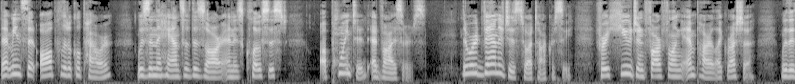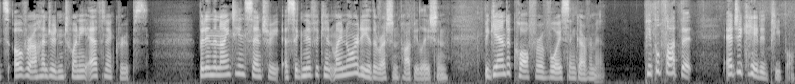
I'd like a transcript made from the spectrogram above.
That means that all political power was in the hands of the czar and his closest appointed advisors. There were advantages to autocracy for a huge and far flung empire like Russia, with its over 120 ethnic groups. But in the 19th century, a significant minority of the Russian population began to call for a voice in government. People thought that educated people,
